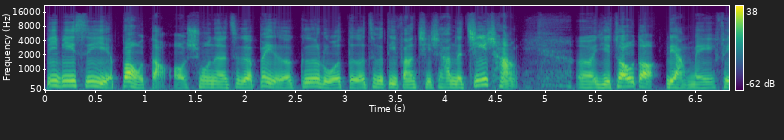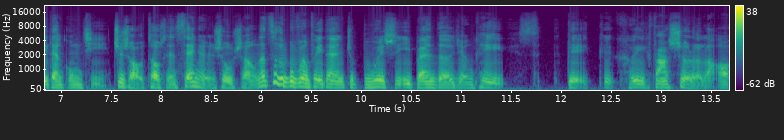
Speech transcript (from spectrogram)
BBC 也报道哦说呢，这个贝尔哥罗德这个地方其实他们的机场。呃，也遭到两枚飞弹攻击，至少造成三个人受伤。那这个部分飞弹就不会是一般的人可以给给可以发射了了哦，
